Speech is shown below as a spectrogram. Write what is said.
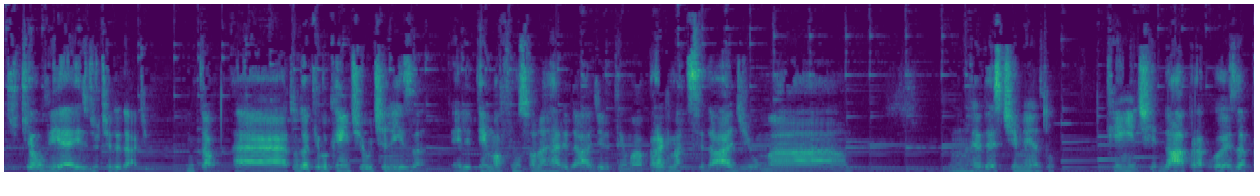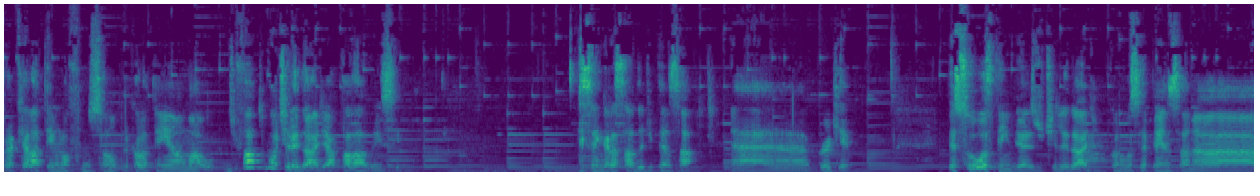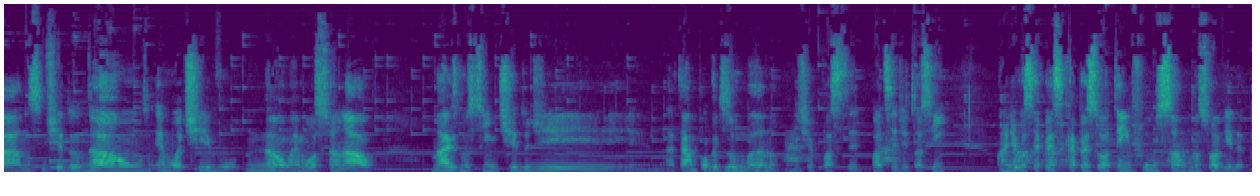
O que é um viés de utilidade? Então, é, tudo aquilo que a gente utiliza, ele tem uma função na realidade, ele tem uma pragmaticidade, uma, um revestimento que a gente dá para a coisa para que ela tenha uma função, para que ela tenha uma, de fato, uma utilidade, é a palavra em si. Isso é engraçado de pensar. É, por quê? Pessoas têm viés de utilidade. Quando você pensa na, no sentido não emotivo, não emocional, mas no sentido de até um pouco desumano, pode ser, pode ser dito assim, onde você pensa que a pessoa tem função na sua vida.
